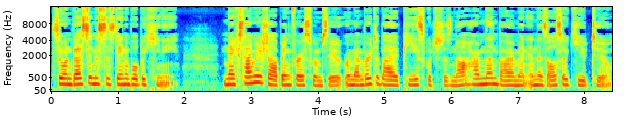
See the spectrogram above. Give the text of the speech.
so invest in a sustainable bikini. Next time you're shopping for a swimsuit, remember to buy a piece which does not harm the environment and is also cute too.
